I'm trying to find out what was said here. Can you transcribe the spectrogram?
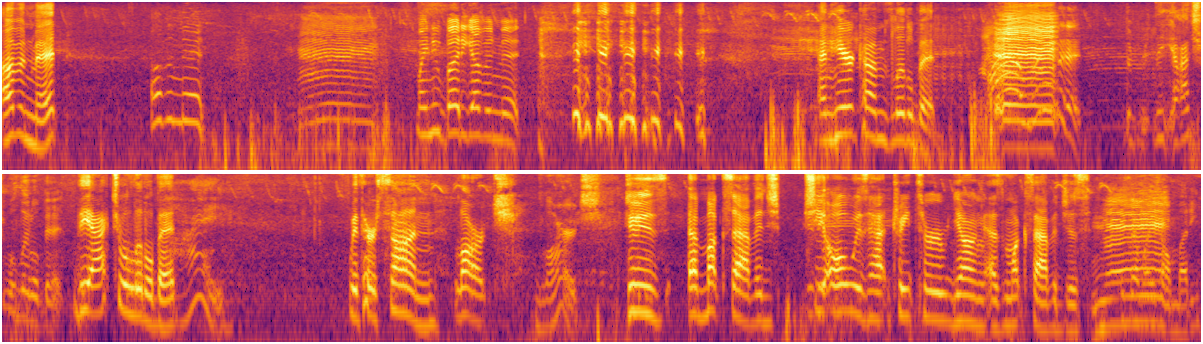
Oven Mitt. Oven Mitt. My new buddy Oven Mitt. and here comes Little Bit. Ah, little bit. The, the actual little bit. The actual Little Bit Hi. with her son, Larch, Larch. who's a muck savage. She always ha treats her young as muck savages. He's always all muddy.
